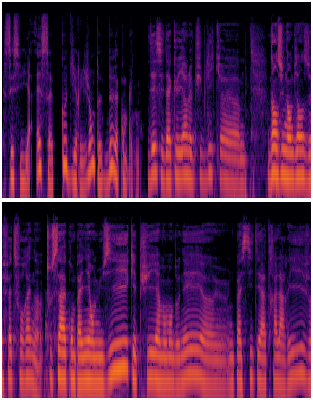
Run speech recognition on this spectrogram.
Cécilia S, co-dirigeante de la compagnie. L'idée, c'est d'accueillir le public euh, dans une ambiance de fête foraine. Tout ça accompagné en musique, et puis à un moment donné, euh, une pastille théâtrale arrive.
